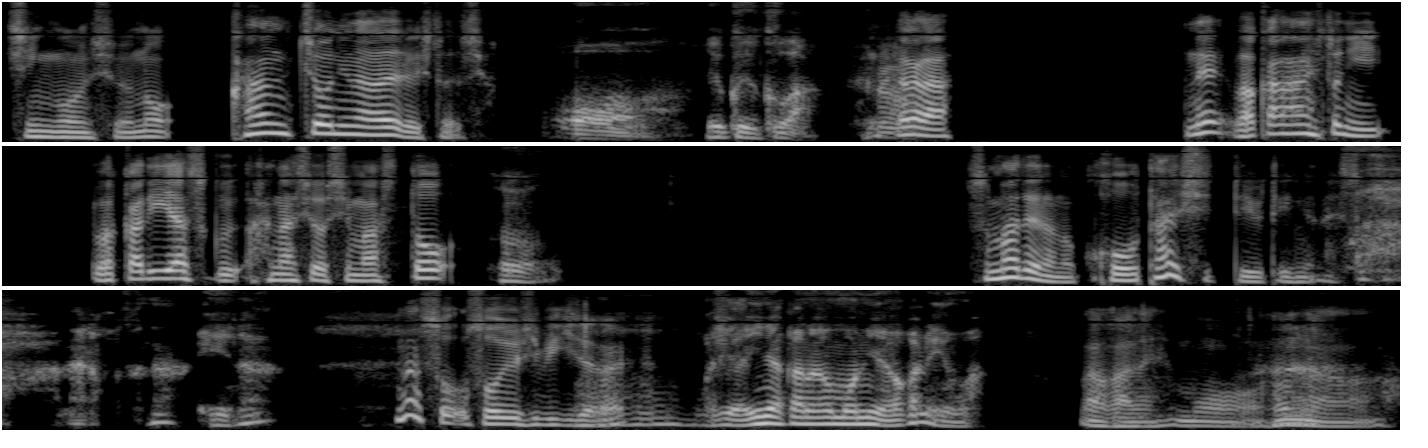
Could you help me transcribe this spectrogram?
真言宗の館長になられる人ですよ。おうゆくゆくは。だから、ね、わからん人にわかりやすく話をしますと、ら、うん。スマデラの皇太子って言うていいんじゃないですか。ああ、なるほどな。ええな。なそうそういう響きじゃない、うんわしが田舎のもんには分からへんわ。わかんない。もう、そんな、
